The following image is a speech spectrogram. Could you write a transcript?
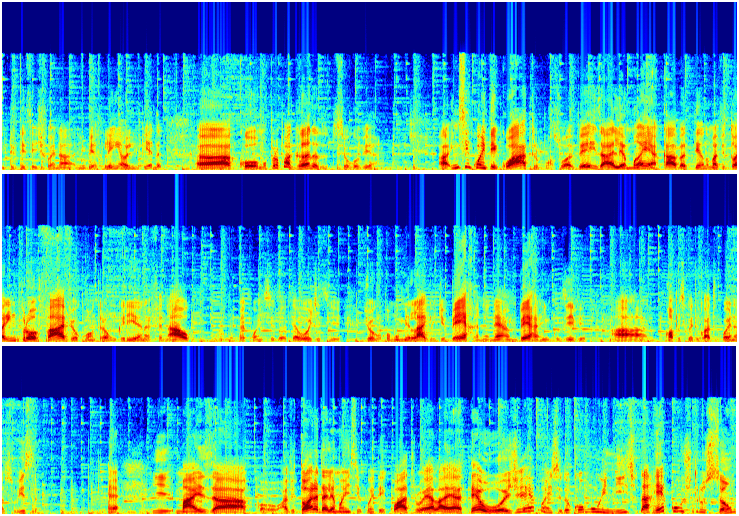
em 36 foi na, em Berlim a Olimpíada, uh, como propaganda do, do seu governo. em 54, por sua vez, a Alemanha acaba tendo uma vitória improvável contra a Hungria na final, reconhecido até hoje esse jogo como um milagre de Berna, né? Berna, inclusive, a Copa 54 foi na Suíça. É, e, mas a, a vitória da Alemanha em 54, ela é até hoje reconhecida como o início da reconstrução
